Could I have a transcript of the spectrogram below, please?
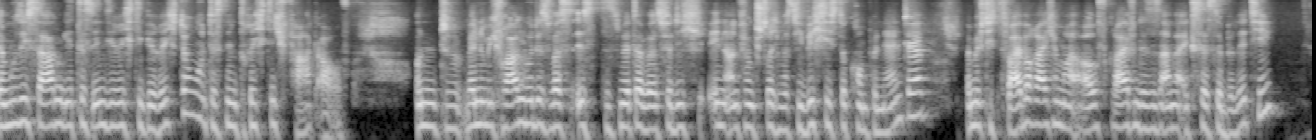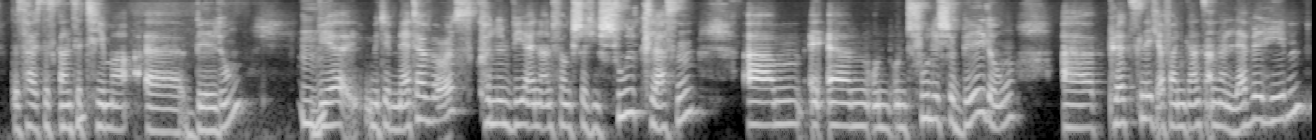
da muss ich sagen, geht das in die richtige Richtung und das nimmt richtig Fahrt auf. Und wenn du mich fragen würdest, was ist das Metaverse für dich in Anführungsstrichen, was die wichtigste Komponente, dann möchte ich zwei Bereiche mal aufgreifen. Das ist einmal Accessibility, das heißt das ganze Thema äh, Bildung. Mhm. Wir mit dem Metaverse können wir in Anführungsstrichen Schulklassen ähm, äh, ähm, und, und schulische Bildung äh, plötzlich auf einen ganz anderen Level heben.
